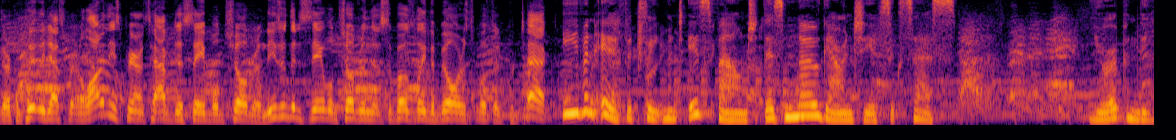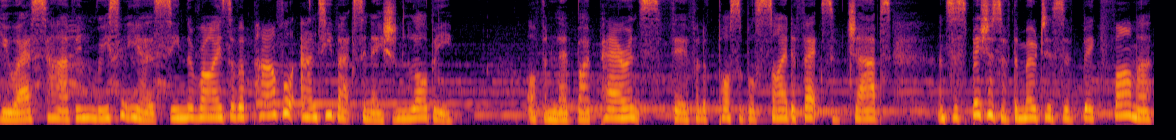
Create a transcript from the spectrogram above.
They're completely desperate. And a lot of these parents have disabled children. These are the disabled children that supposedly the bill is supposed to protect. Even if a treatment is found, there's no guarantee of success. Europe and the US have in recent years seen the rise of a powerful anti vaccination lobby. Often led by parents fearful of possible side effects of jabs and suspicious of the motives of Big Pharma,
